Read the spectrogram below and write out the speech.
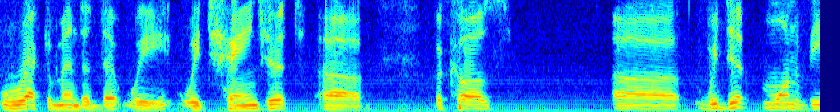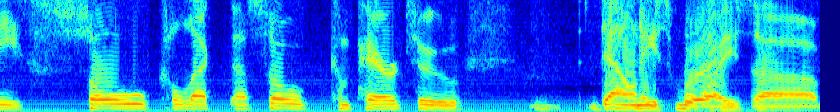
recommended that we we change it uh, because uh, we didn't want to be so collect uh, so compared to Down East Boys, uh,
